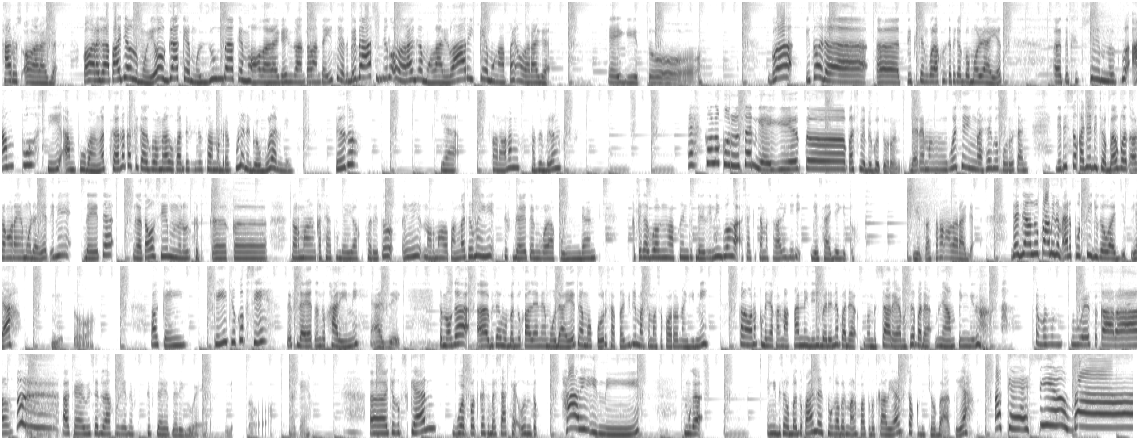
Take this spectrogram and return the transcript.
Harus olahraga olahraga apa aja? Lu mau yoga kayak mau zumba kayak mau olahraga di lantai-lantai itu ya bebas. Ini lu olahraga mau lari-lari kayak mau ngapain olahraga? Kayak gitu. Gue itu ada uh, tips yang gue lakuin ketika gue mau diet. Uh, tips itu sih menurut gue ampuh sih ampuh banget. Karena ketika gue melakukan tips itu selama berapa bulan ya? Dua bulan kayak. Itu tuh ya orang-orang langsung bilang eh kok lo kurusan? Kayak gitu. Pasti baby gue turun. Dan emang gue sih ngerasa gue kurusan. Jadi sok aja dicoba buat orang-orang yang mau diet. Ini dietnya nggak tahu sih menurut ke, ke, ke normal kesehatan dari dokter itu ini normal apa enggak cuma ini tips diet yang gue lakuin. Dan ketika gue ngelakuin tips diet ini gue nggak sakit sama sekali. Jadi biasa aja gitu. Gitu asalkan olahraga. Dan jangan lupa minum air putih juga wajib ya. Gitu. Oke. Okay. kayaknya cukup sih tips diet untuk hari ini Azik semoga uh, bisa membantu kalian yang mau diet yang mau kurus apalagi di masa-masa corona gini. Kan orang kebanyakan makan nih jadi badannya pada membesar ya maksudnya pada menyamping gitu. Sama gue sekarang. Oke okay, bisa dilakukan tips diet dari gue gitu. Oke. Okay. uh, eh, cukup sekian gue podcast kayak untuk hari ini. Semoga ini bisa membantu kalian dan semoga bermanfaat buat kalian. Sok dicoba tuh ya. Oke okay, see you bye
